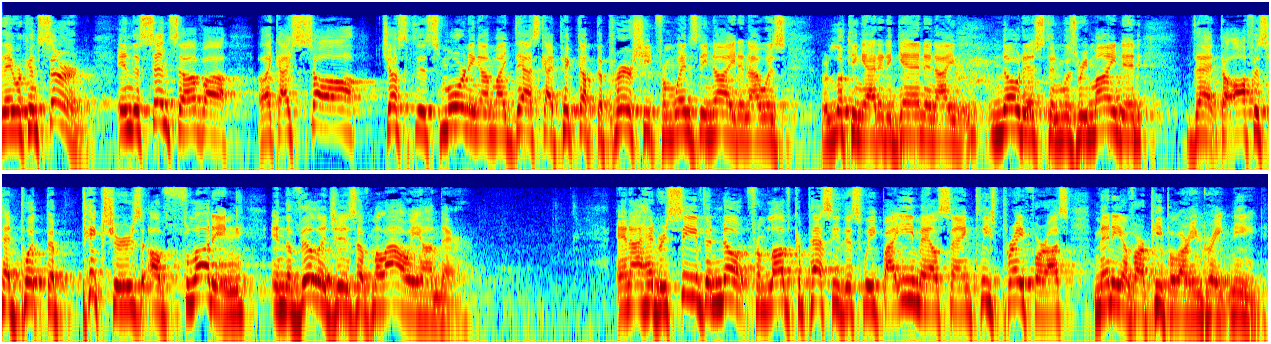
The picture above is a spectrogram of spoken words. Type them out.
they were concerned in the sense of, uh, like I saw just this morning on my desk, I picked up the prayer sheet from Wednesday night and I was looking at it again and I noticed and was reminded that the office had put the pictures of flooding in the villages of Malawi on there. And I had received a note from Love Capesi this week by email saying, please pray for us. Many of our people are in great need.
